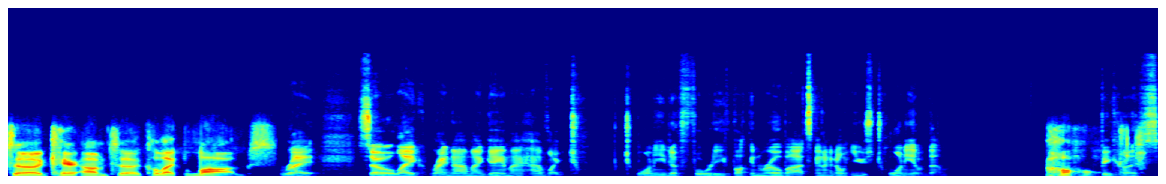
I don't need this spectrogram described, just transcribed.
to care um to collect logs. Right. So like right now in my game I have like tw 20 to 40 fucking robots and I don't use 20 of them Oh. because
